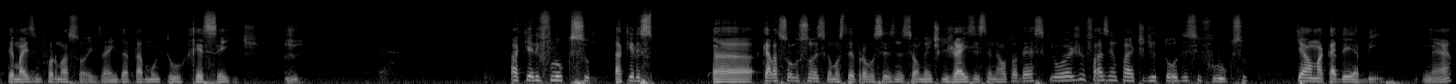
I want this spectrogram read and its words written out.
ter mais informações, ainda está muito recente. Aquele fluxo, aqueles, uh, aquelas soluções que eu mostrei para vocês inicialmente, que já existem na Autodesk, hoje fazem parte de todo esse fluxo, que é uma cadeia BIM. Né?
